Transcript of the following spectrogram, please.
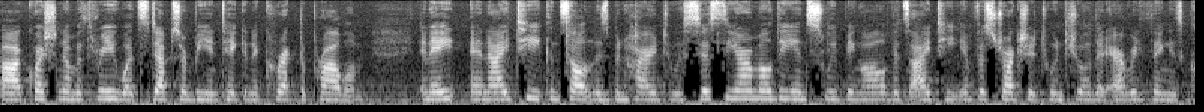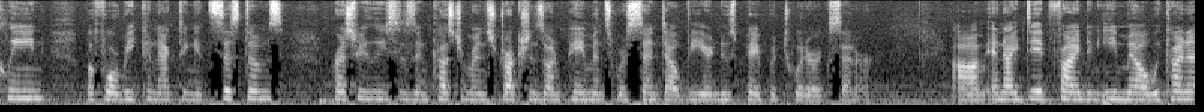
Uh, question number three, what steps are being taken to correct the problem? An eight, an IT consultant has been hired to assist the RMLD in sweeping all of its IT infrastructure to ensure that everything is clean before reconnecting its systems. Press releases and customer instructions on payments were sent out via newspaper, Twitter, et cetera. Um, and I did find an email, we kinda,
